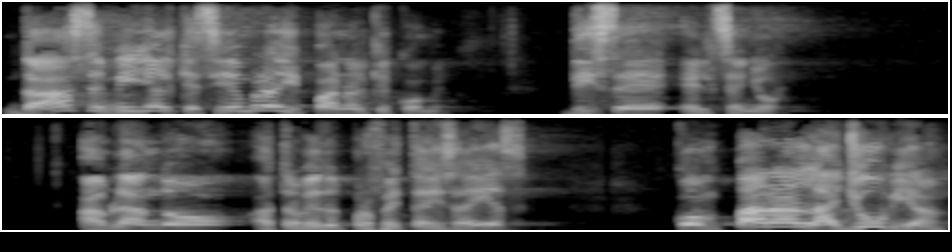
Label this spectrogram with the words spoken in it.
Da semilla al que siembra y pan al que come. Dice el Señor, hablando a través del profeta Isaías, compara la lluvia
